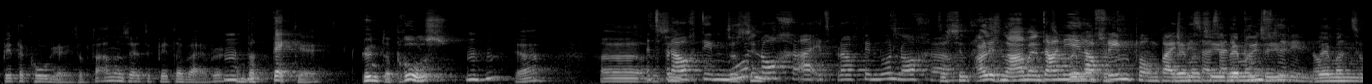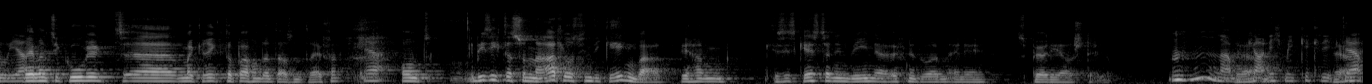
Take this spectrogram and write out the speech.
Peter Kogler ist, auf der anderen Seite Peter Weibel, mhm. an der Decke Günter Bruss, mhm. ja, äh, jetzt, braucht sind, nur sind, noch, äh, jetzt braucht ihr nur noch. Äh, das sind alles Namen. Daniela Frimpong beispielsweise, sie, eine Künstlerin sie, noch wenn man, dazu. Ja. Wenn man sie googelt, äh, man kriegt ein paar hunderttausend Treffer. Ja. Und wie sich das so nahtlos in die Gegenwart, wir haben, es ist gestern in Wien eröffnet worden, eine Spurdy-Ausstellung. Mhm, habe ja. ich gar nicht mitgekriegt, ja. ja.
